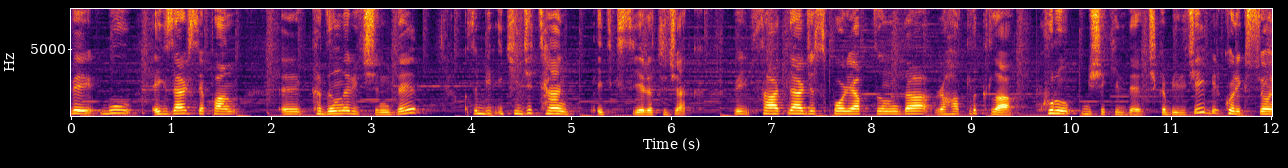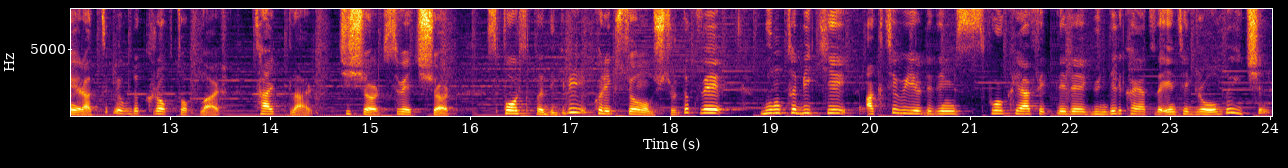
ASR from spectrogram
Ve bu egzersiz yapan e, kadınlar için de aslında bir ikinci ten etkisi yaratacak. Ve saatlerce spor yaptığında rahatlıkla kuru bir şekilde çıkabileceği bir koleksiyon yarattık. Ve burada crop toplar, tight'lar, t-shirt, sweatshirt, sports body gibi koleksiyon oluşturduk. Ve bunu tabii ki activewear dediğimiz spor kıyafetleri gündelik hayatta da entegre olduğu için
